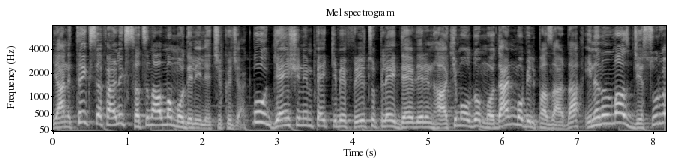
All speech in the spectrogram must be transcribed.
Yani tek seferlik satın alma modeliyle çıkacak. Bu Genshin Impact gibi free to play devlerin hakim olduğu modern mobil pazarda inanılmaz cesur ve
